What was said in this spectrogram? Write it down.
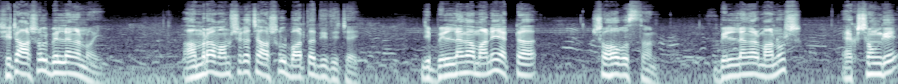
সেটা আসল বেলডাঙ্গা নয়। আমরা মানুষের কাছে আসল বার্তা দিতে চাই যে বেলডাঙ্গা মানে একটা সহাবস্থান। বেলডাঙ্গার মানুষ একসঙ্গে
